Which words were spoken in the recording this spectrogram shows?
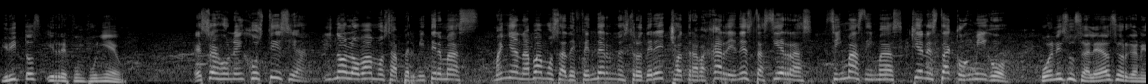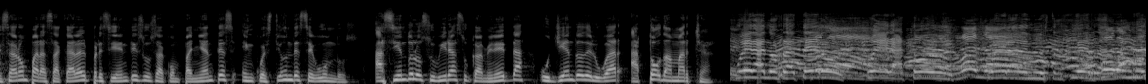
gritos y refunfuñeo. Eso es una injusticia y no lo vamos a permitir más. Mañana vamos a defender nuestro derecho a trabajar en estas tierras. Sin más ni más, ¿quién está conmigo? Juan y sus aliados se organizaron para sacar al presidente y sus acompañantes en cuestión de segundos, haciéndolo subir a su camioneta huyendo del lugar a toda marcha. ¡Fuera los rateros! ¡Fuera todos! ¡Fuera de nuestras tierras! ¡Vamos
